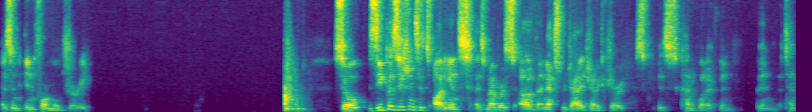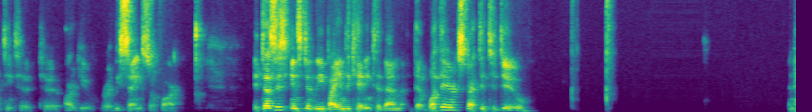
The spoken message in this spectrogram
as an informal jury. So Z positions its audience as members of an extradiegetic jury is, is kind of what I've been, been attempting to, to argue, or at least saying so far. It does this instantly by indicating to them that what they are expected to do and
